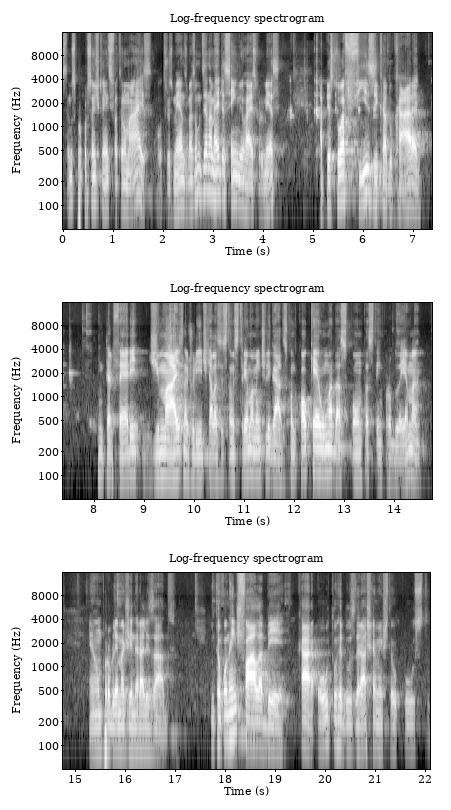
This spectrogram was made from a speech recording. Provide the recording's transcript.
nós temos proporções de clientes que faturam mais, outros menos, mas vamos dizer na média 100 mil reais por mês. A pessoa física do cara interfere demais na jurídica, elas estão extremamente ligadas. Quando qualquer uma das pontas tem problema, é um problema generalizado. Então, quando a gente fala de, cara, ou tu reduz drasticamente teu custo,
